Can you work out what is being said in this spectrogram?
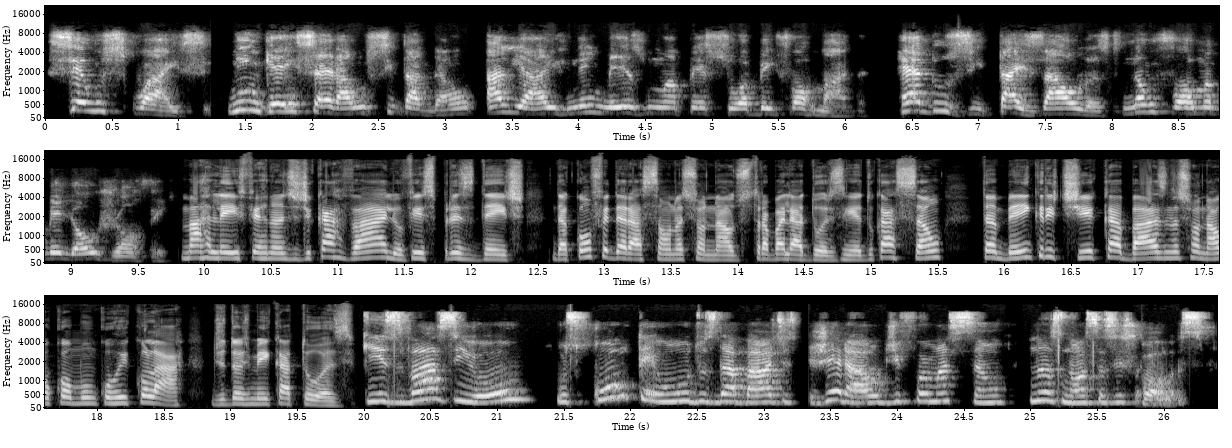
sem os quais ninguém será um cidadão, aliás, nem mesmo uma pessoa bem formada. Reduzir tais aulas não forma melhor o jovem. Marley Fernandes de Carvalho, vice-presidente da Confederação Nacional dos Trabalhadores em Educação, também critica a Base Nacional Comum Curricular de 2014. Que esvaziou os conteúdos da base geral de formação nas nossas escolas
